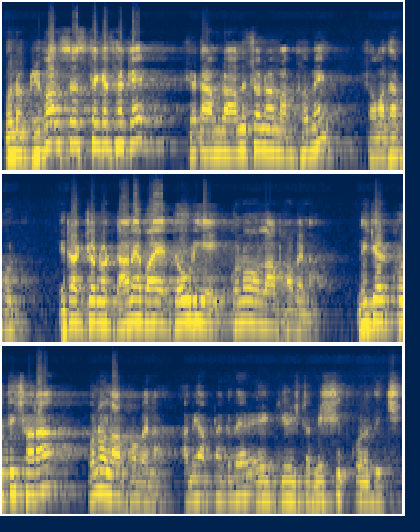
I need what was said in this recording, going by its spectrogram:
কোনো গ্রিভান্সেস থেকে থাকে, সেটা আমরা আলোচনার মাধ্যমে সমাধা করব। এটার জন্য ডানে বায়ে দৌড়িয়ে কোনো লাভ হবে না। নিজের ক্ষতি ছাড়া কোনো লাভ হবে না। আমি আপনাদের এই জিনিসটা নিশ্চিত করে দিচ্ছি।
